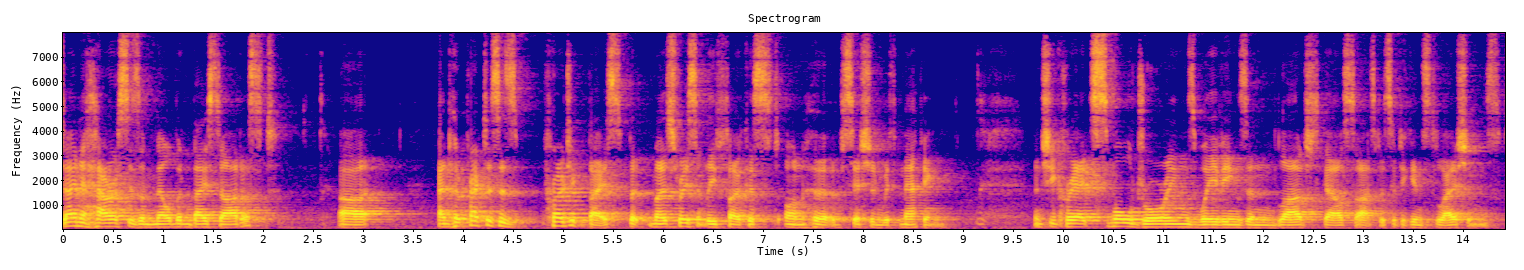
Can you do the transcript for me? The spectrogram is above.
Dana Harris is a Melbourne based artist, uh, and her practice is project based, but most recently focused on her obsession with mapping. And she creates small drawings, weavings, and large scale site specific installations.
